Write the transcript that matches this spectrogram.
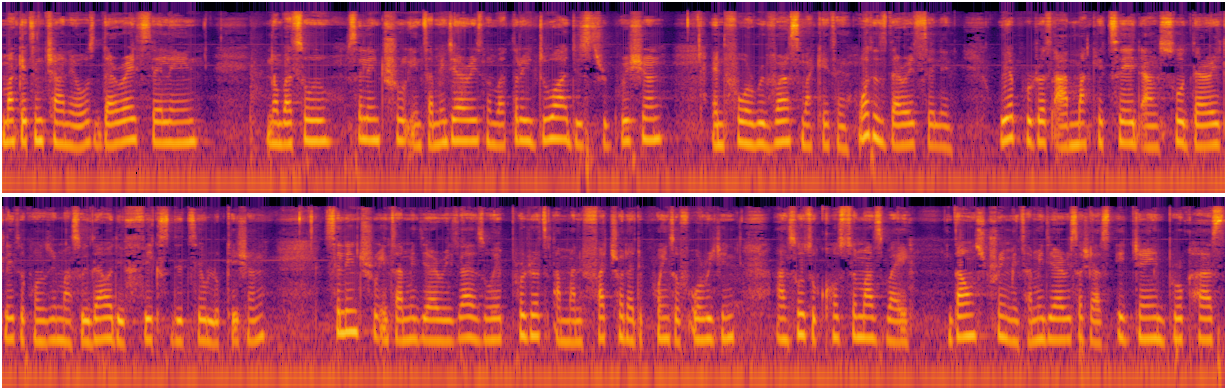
marketing channels: direct selling, number two, selling through intermediaries, number three, dual distribution, and four, reverse marketing. What is direct selling? Where products are marketed and sold directly to consumers without a fixed detailed location Selling through intermediaries, that is where products are manufactured at the point of origin and sold to customers by downstream intermediaries such as agents, brokers,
